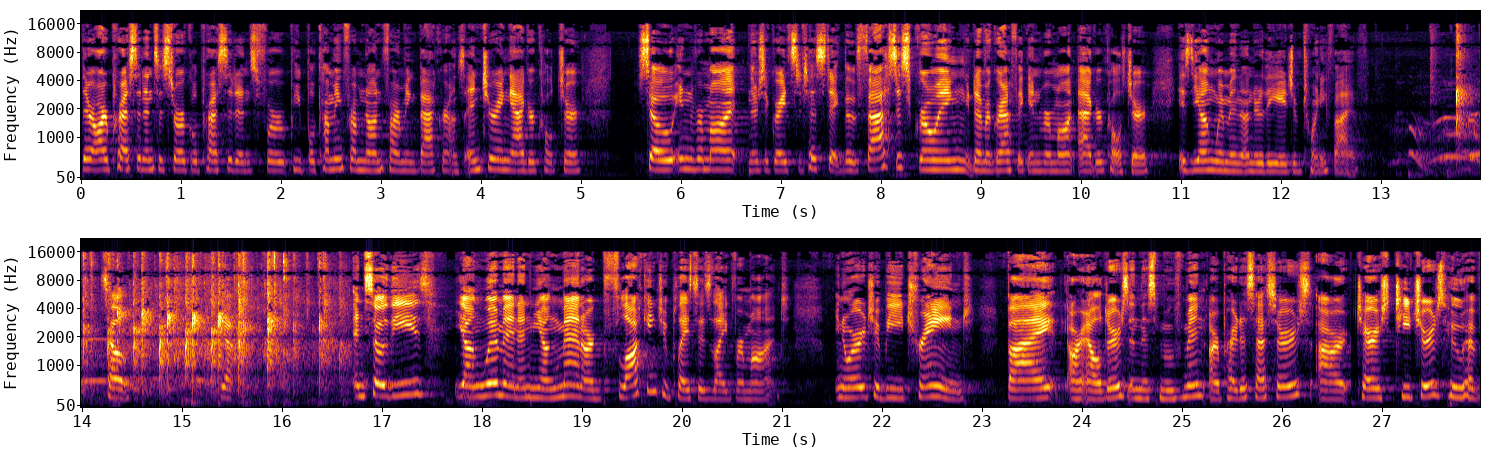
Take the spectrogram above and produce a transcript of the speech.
There are precedents, historical precedents for people coming from non farming backgrounds entering agriculture. So in Vermont, there's a great statistic. The fastest growing demographic in Vermont agriculture is young women under the age of 25. So, yeah. And so these young women and young men are flocking to places like Vermont in order to be trained by our elders in this movement, our predecessors, our cherished teachers who have,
